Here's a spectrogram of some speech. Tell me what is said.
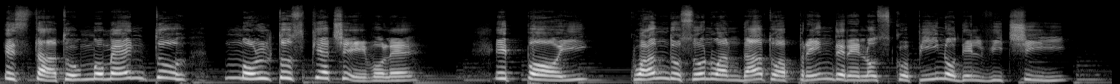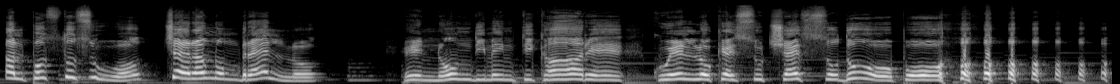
È stato un momento molto spiacevole. E poi quando sono andato a prendere lo scopino del VC, al posto suo c'era un ombrello. e non dimenticare quello che è successo dopo.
